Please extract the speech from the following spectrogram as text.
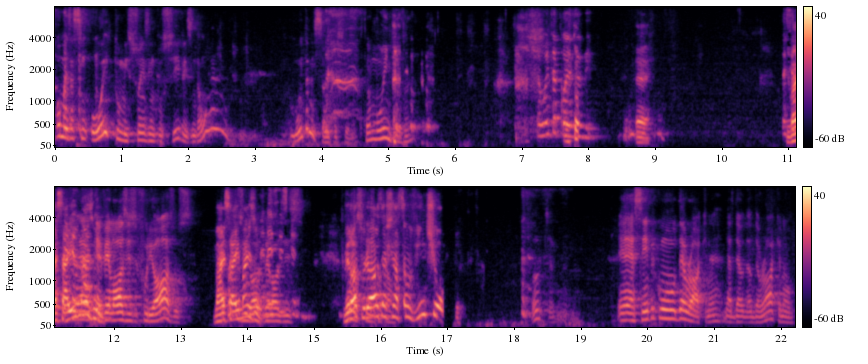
Pô, mas assim, oito missões impossíveis, então é muita missão impossível. São muitas, né? É muita coisa ali. É. E vai sair mais um. Velozes e Furiosos? Vai sair mais um. Velozes... e Furiosos acho que já são 28. Puta. É sempre com o The Rock, né? É The, The Rock ou não?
